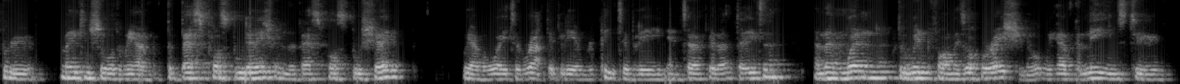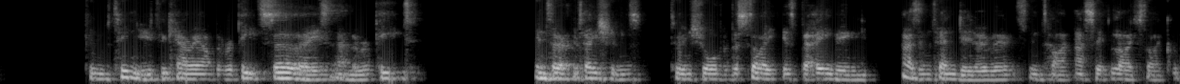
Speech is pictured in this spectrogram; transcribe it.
through making sure that we have the best possible data in the best possible shape. We have a way to rapidly and repeatedly interpret that data. And then when the wind farm is operational, we have the means to continue to carry out the repeat surveys and the repeat interpretations to ensure that the site is behaving as intended over its entire asset life cycle.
